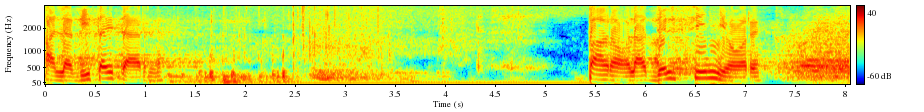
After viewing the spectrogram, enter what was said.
alla vita eterna. Parola del Signore.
